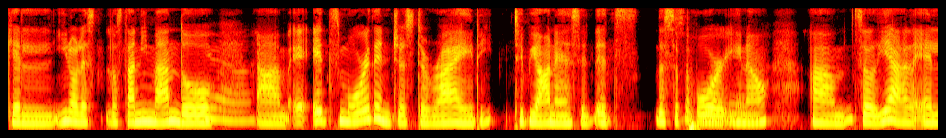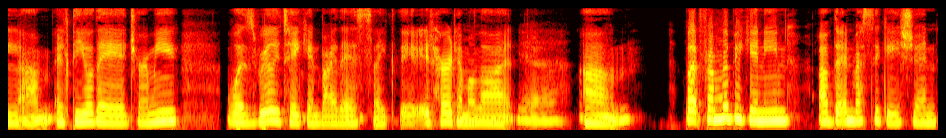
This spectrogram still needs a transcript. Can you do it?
que el, you know, les, lo está animando. Yeah. Um, it, it's more than just a ride, to be honest. It, it's the support, Support, you yeah. know? Um, so yeah, el, um, el tío de Jeremy was really taken by this. Like, it, it hurt him a lot. Yeah. Um, but from the beginning of the investigation,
